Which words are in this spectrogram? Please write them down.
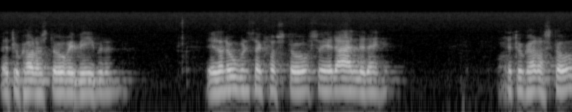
Vet du hva det står i Bibelen? Er det noen som forstår, så er det alle de. Vet du hva det står?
